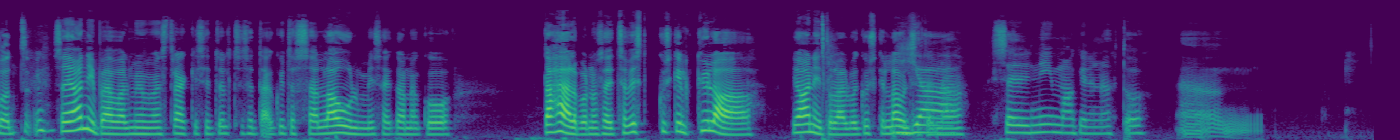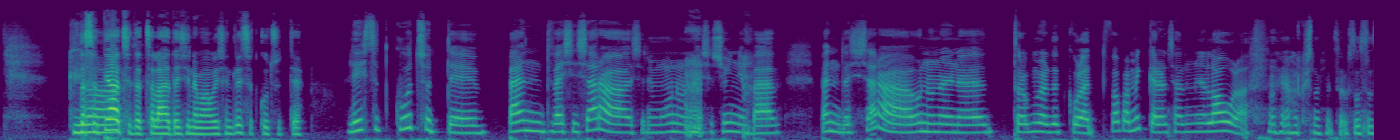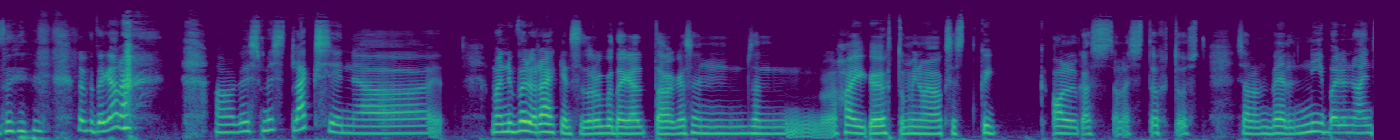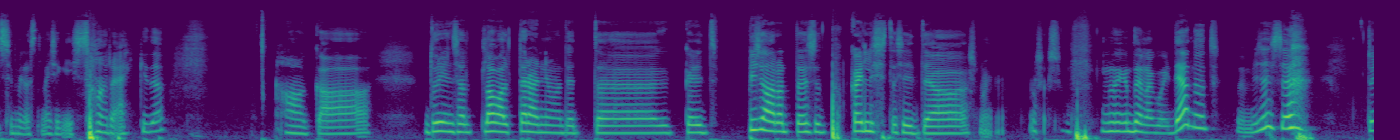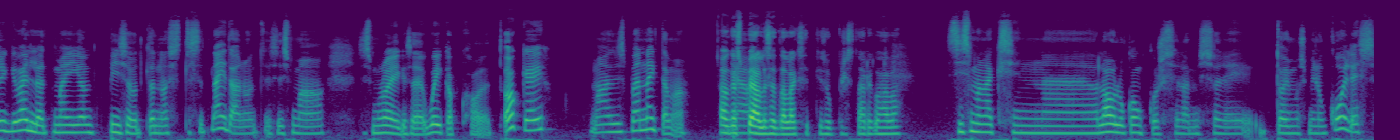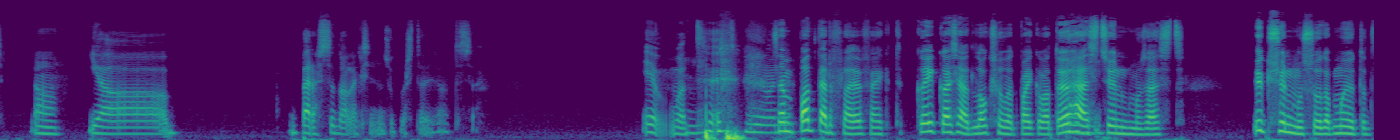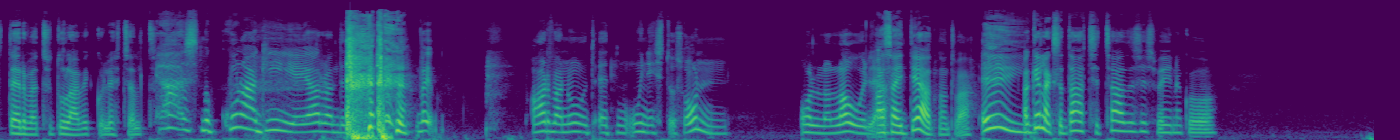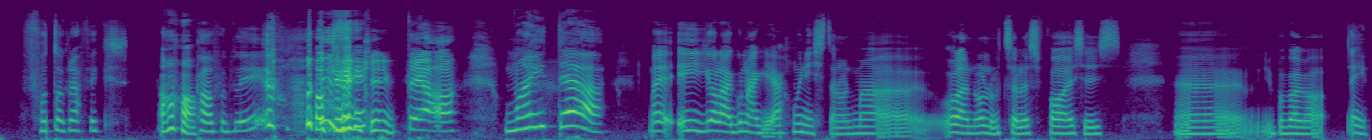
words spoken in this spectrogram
vot. sa jaanipäeval minu meelest rääkisid üldse seda, kuidas sa laulmisega nagu tähelepanu said, sa vist kuskil küla jaanitulel või kuskil laulsid onju? see oli nii maagiline õhtu ähm,. Küla... kas sa teadsid, et sa lähed esinema või sind lihtsalt kutsuti? lihtsalt kutsuti, bänd väsis ära, see oli mu onunaise sünnipäev, bänd väsis ära, onunaine tuleb mulle öelda, et kuule, et vaba mikker on seal, mine laula. alguses nagu, lõpetage ära aga siis ma lihtsalt läksin ja ma olen nii palju rääkinud seda lugu tegelikult, aga see on, see on haige õhtu minu jaoks, sest kõik algas sellest õhtust. seal on veel nii palju nüansse, millest ma isegi ei saa rääkida. aga ma tulin sealt lavalt ära niimoodi, et äh, käid pisarates, et kallistasid ja mis asja, te nagu ei teadnud või mis asja tuligi välja, et ma ei olnud piisavalt ennast lihtsalt näidanud ja siis ma, siis mul oligi see wake up call, et okei okay,, ma siis pean näitama. aga kas ja... peale seda läksidki Superstaari kohe või? Siis ma läksin äh, laulukonkursile, mis oli, toimus minu koolis Aa. ja pärast seda läksin Superstaari saatesse. ja vot mm. see on butterfly efekt, kõik asjad loksuvad paika, vaata ühest mm sündmusest üks sündmus suudab mõjutada tervet su tulevikku lihtsalt. jaa, sest ma kunagi ei arvanud, et või arvanud, et mu unistus on olla laulja. aga sa ei teadnud või? aga kelleks sa tahtsid saada siis või nagu? fotograafiks. Probably okay. ei tea, ma ei tea. ma ei ole kunagi jah unistanud, ma olen olnud selles faasis äh, juba väga, ei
